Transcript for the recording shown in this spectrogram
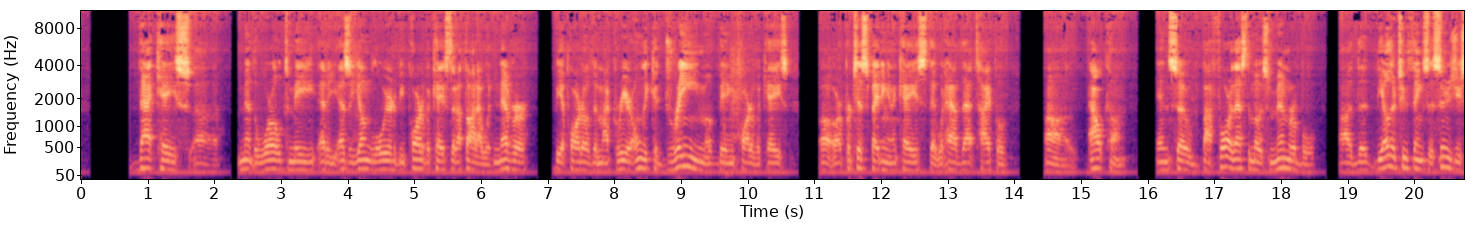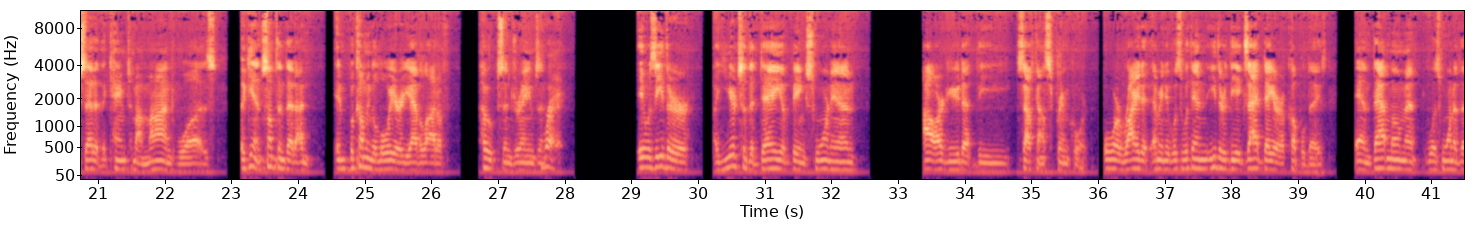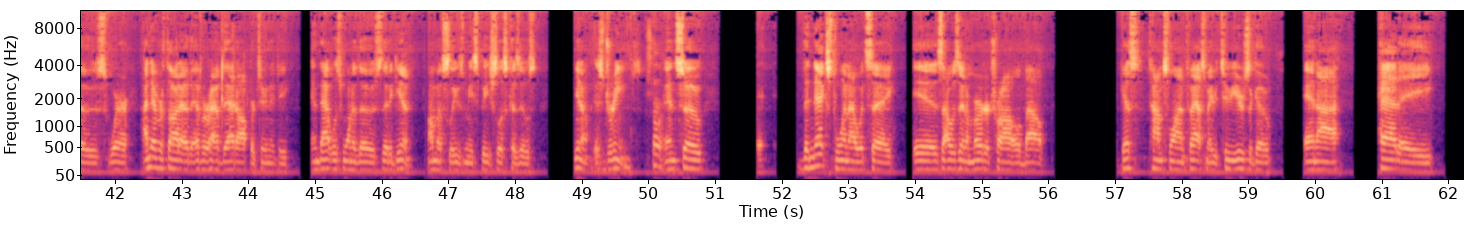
that case uh, meant the world to me at a, as a young lawyer to be part of a case that I thought I would never be a part of in my career. Only could dream of being part of a case uh, or participating in a case that would have that type of uh, outcome. And so, by far, that's the most memorable. Uh, the the other two things, as soon as you said it, that came to my mind was again something that I, in becoming a lawyer, you have a lot of hopes and dreams, and Right. it was either a year to the day of being sworn in. I argued at the South Carolina Supreme Court, or right at, I mean, it was within either the exact day or a couple days. And that moment was one of those where I never thought I'd ever have that opportunity. And that was one of those that, again, almost leaves me speechless because it was, you know, it's dreams. Sure. And so eh, the next one I would say is I was in a murder trial about, I guess time's flying fast, maybe two years ago, and I had a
